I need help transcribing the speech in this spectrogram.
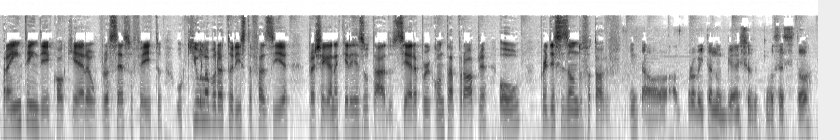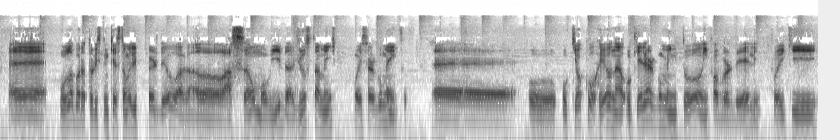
para entender qual que era o processo feito, o que o laboratorista fazia para chegar naquele resultado, se era por conta própria ou por decisão do fotógrafo. Então, aproveitando o gancho que você citou, é, o laboratorista em questão ele perdeu a, a, ação movida justamente com esse argumento. É, o, o que ocorreu, né? O que ele argumentou em favor dele foi que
